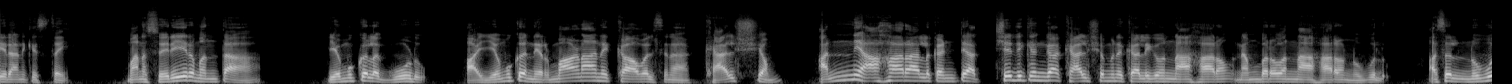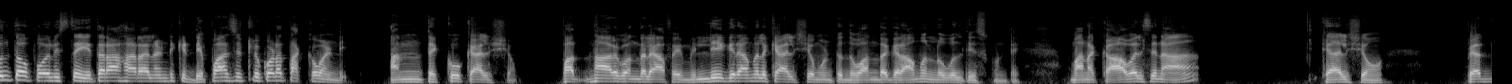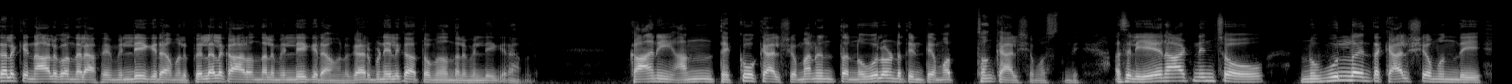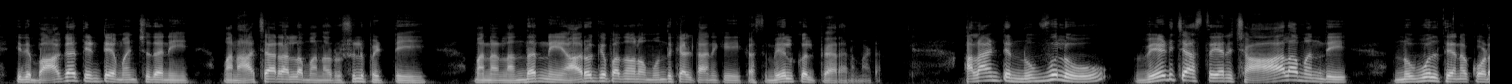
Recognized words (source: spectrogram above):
శరీరానికి ఇస్తాయి. మన శరీరం అంతా ఎముకల గూడు. ఆ ఎముక నిర్మాణానికి కావలసిన కాల్షియం అన్ని ఆహారాల కంటే అత్యధికంగా కాల్షియంను కలిగి ఉన్న ఆహారం నెంబర్ వన్ ఆహారం నువ్వులు. అసలు నువ్వులతో పోలిస్తే ఇతర ఆహారాలంటికి డిపాజిట్లు కూడా తక్కువండి. అంత ఎక్కువ కాల్షియం. పద్నాలుగు వందల యాభై మిల్లీగ్రాముల కాల్షియం ఉంటుంది వంద గ్రాముల నువ్వులు తీసుకుంటే. మనకు కావలసిన కాల్షియం పెద్దలకి నాలుగు వందల యాభై మిల్లీగ్రాములు పిల్లలకి ఆరు వందల మిల్లీగ్రాములు గర్భిణీలకి తొమ్మిది వందల మిల్లీగ్రాములు. కానీ అంత ఎక్కువ కాల్షియం మనం ఇంత నువ్వులుండ తింటే మొత్తం కాల్షియం వస్తుంది. అసలు ఏనాటి నుంచో నువ్వుల్లో ఇంత కాల్షియం ఉంది ఇది బాగా తింటే మంచిదని మన ఆచారాల్లో మన ఋషులు పెట్టి మనల్ని అందరినీ ఆరోగ్య పదంలో ముందుకెళ్ళటానికి కాస్త మేలుకొల్పారనమాట అలాంటి నువ్వులు వేడి చేస్తాయని చాలామంది నువ్వులు తినకూడదు.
